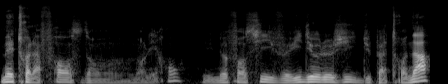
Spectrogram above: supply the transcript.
mettre la France dans, les rangs, une offensive idéologique du patronat.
